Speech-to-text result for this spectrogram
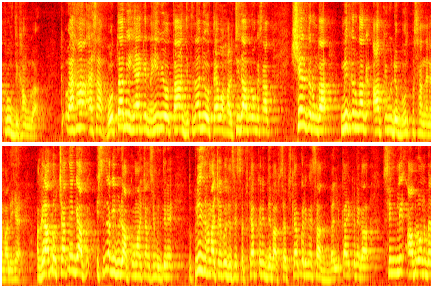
प्रूफ दिखाऊँगा। हाँ ऐसा होता भी है कि नहीं भी होता, जितना भी होता है वो हर चीज़ आप लोगों के साथ शेयर करूँगा, उम्मीद करूँगा कि आपकी वीडियो बहुत पसंद आने वाली है। अगर आप लोग चाहते हैं कि आप इसी तरह की वीडियो आपको हमारे चैनल से मिलती रहे तो प्लीज़ हमारे चैनल को जैसे सब्सक्राइब करें। जब आप सब्सक्राइब करेंगे, साथ बेल का आइकन का सिंपली आप लोगों ने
